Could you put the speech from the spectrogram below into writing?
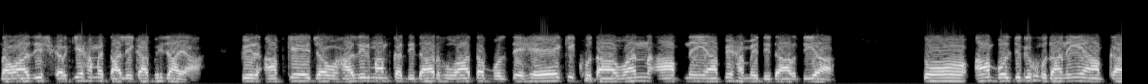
نوازش کر کے ہمیں تعلیقہ بھیجایا۔ پھر آپ کے جب حاضر امام کا دیدار ہوا تب بولتے ہیں کہ خداون آپ نے یہاں پہ ہمیں دیدار دیا۔ تو آپ بولتے کہ خدا نہیں ہے آپ کا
